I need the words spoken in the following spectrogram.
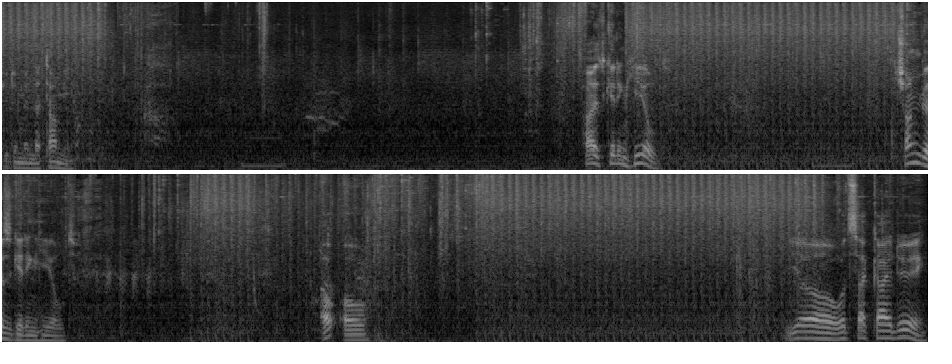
Shoot him in the tummy. He's getting healed. Chunga's getting healed. Uh oh. Yo, what's that guy doing?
